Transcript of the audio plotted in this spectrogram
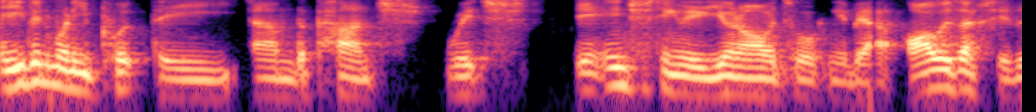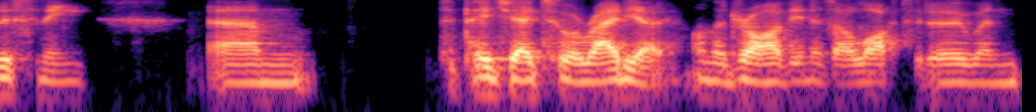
even when he put the um, the punch, which interestingly you and I were talking about. I was actually listening um, to PGA Tour radio on the drive in, as I like to do when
